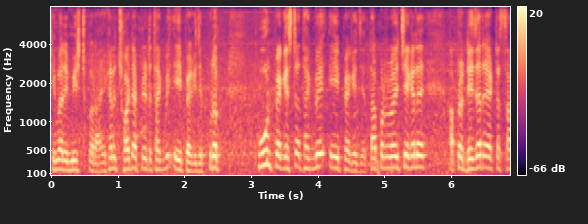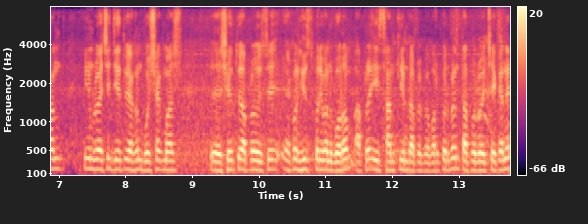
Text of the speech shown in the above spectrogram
সিমারি মিক্সড করা। এখানে ছয়টা প্লেটে থাকবে এই প্যাকেজে। পুরো ফুল প্যাকেজটা থাকবে এই প্যাকেজে। তারপরে রয়েছে এখানে আপনার ডেজারের একটা সান ক্রিম রয়েছে, যেহেতু এখন বৈশাখ মাস সেহেতু আপনার রয়েছে এখন হিউজ পরিমাণ গরম। আপনার এই সানক্রিমটা আপনি ব্যবহার করবেন। তারপর রয়েছে এখানে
